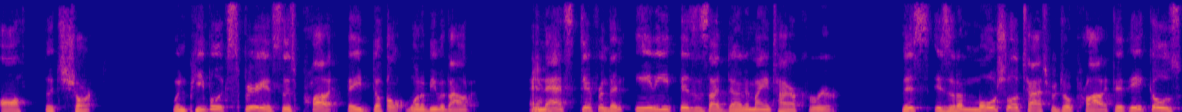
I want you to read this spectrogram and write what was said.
off the chart. When people experience this product, they don't want to be without it. And yeah. that's different than any business I've done in my entire career. This is an emotional attachment to a product that it goes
